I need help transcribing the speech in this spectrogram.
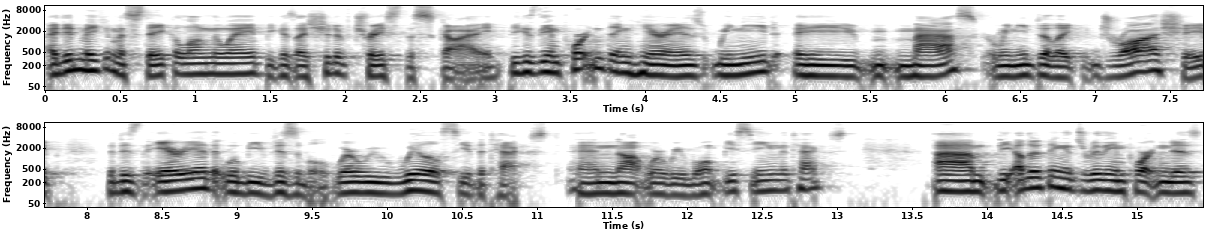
I did make a mistake along the way because I should have traced the sky. Because the important thing here is we need a mask or we need to like draw a shape that is the area that will be visible, where we will see the text and not where we won't be seeing the text. Um, the other thing that's really important is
